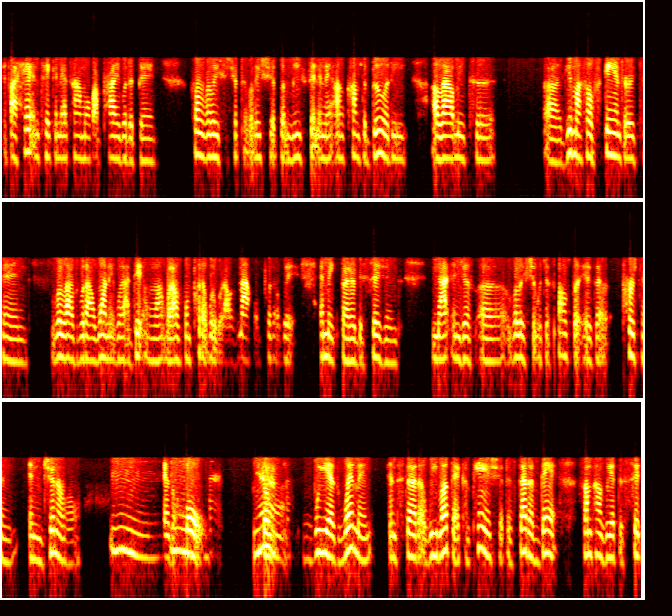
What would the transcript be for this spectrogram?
if I hadn't taken that time off, I probably would have been from relationship to relationship. But me sitting in that uncomfortability allowed me to uh give myself standards and realize what I wanted, what I didn't want, what I was going to put up with, what I was not going to put up with, and make better decisions not in just a relationship with your spouse, but as a person in general, mm. as a mm. whole. Yeah. So we as women, instead of we love that companionship. Instead of that, sometimes we have to sit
